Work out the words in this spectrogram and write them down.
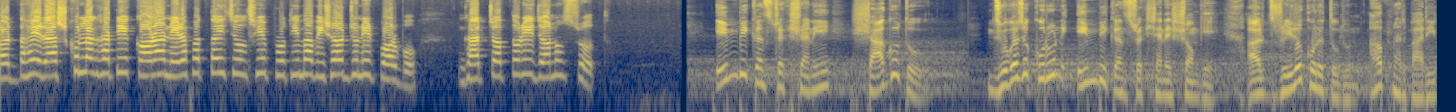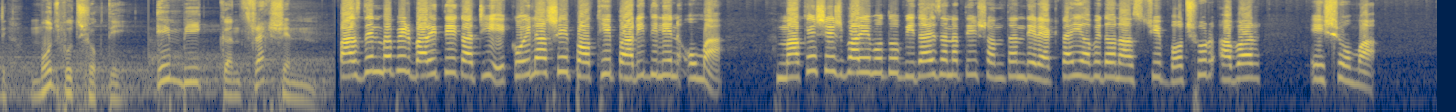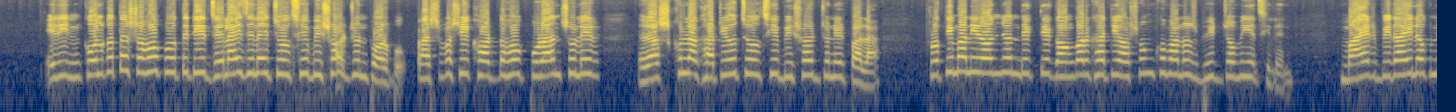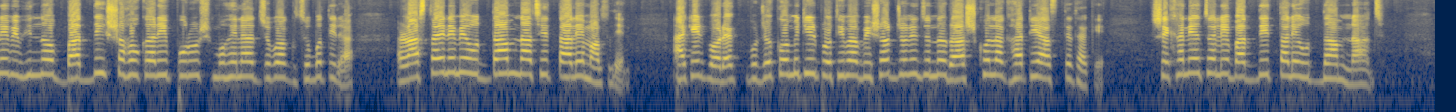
খড়দাহে রাসখোলা ঘাটে কড়া নিরাপত্তায় চলছে প্রতিমা বিসর্জনের পর্ব। ঘাট চত্বরে জনস্রোত। এমবি কনস্ট্রাকশনে স্বাগত। যোগাযোগ করুন এমবি কনস্ট্রাকশনের সঙ্গে আর দৃঢ় করে তুলুন আপনার বাড়ির মজবুত শক্তি। MB construction. পাঁচ দিন বাপের বাড়িতে কাটিয়ে কৈলাসে পথে পাড়ি দিলেন উমা। মাকে শেষবারের মতো বিদায় জানাতে সন্তানদের একটাই আবেদন আসছে বছর আবার এসো মা। এদিন কলকাতা সহ প্রতিটি জেলায় জেলায় চলছে বিসর্জন পর্ব। পাশাপাশি খড়দহ, পুরাঞ্চলের রাসখোলা ঘাটেও চলছে বিসর্জনের পালা। প্রতিমা নিরঞ্জন দেখতে গঙ্গার ঘাটে অসংখ্য মানুষ ভিড় জমিয়েছিলেন। মায়ের বিদায় লগ্নে বিভিন্ন বাদ্যিক সহকারী পুরুষ, মহিলা, যুবক, যুবতীরা রাস্তায় নেমে উদ্দাম নাচের তালে মাতলেন। একের পর এক পুজো কমিটির প্রতিমা বিসর্জনের জন্য রাসখোলা ঘাটে আসতে থাকে। সেখানে চলে বাদ্যির তালে উদ্দাম নাচ।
